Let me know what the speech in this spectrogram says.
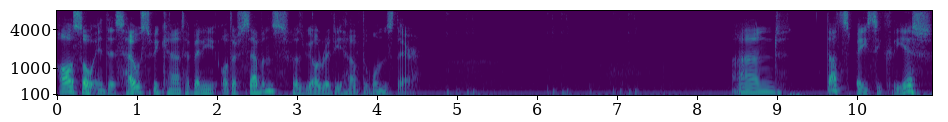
Also in this house we can't have any other sevens because we already have the ones there. And that's basically it.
